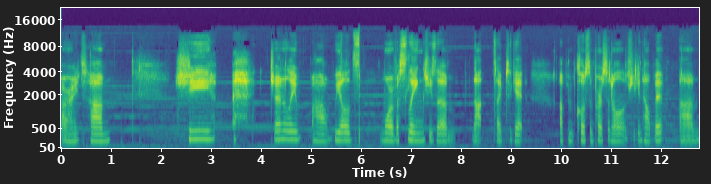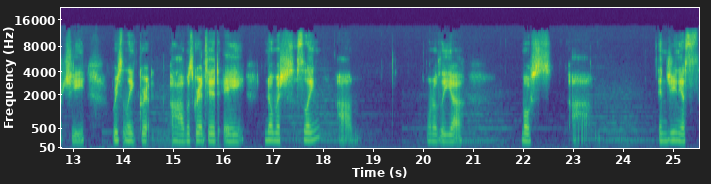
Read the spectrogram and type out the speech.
all right. Um, she generally uh, wields more of a sling. She's um, not type to get up and close and personal if she can help it. Um, she recently uh, was granted a gnomish sling, um, one of the uh, most um, ingenious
